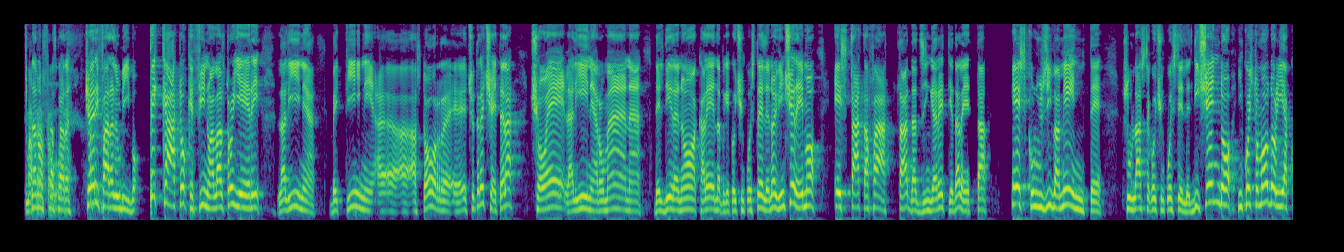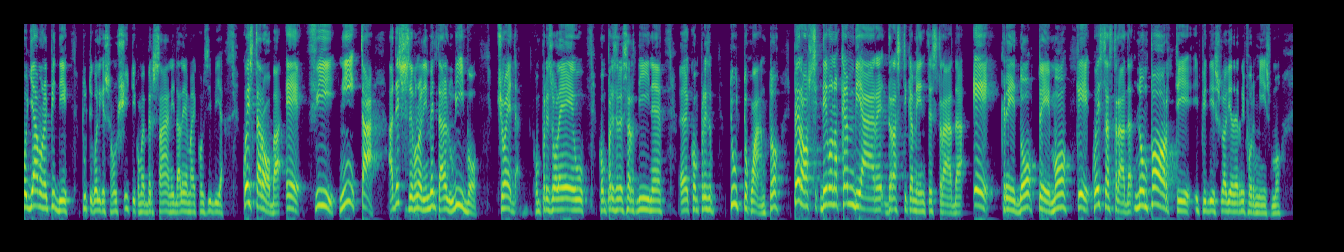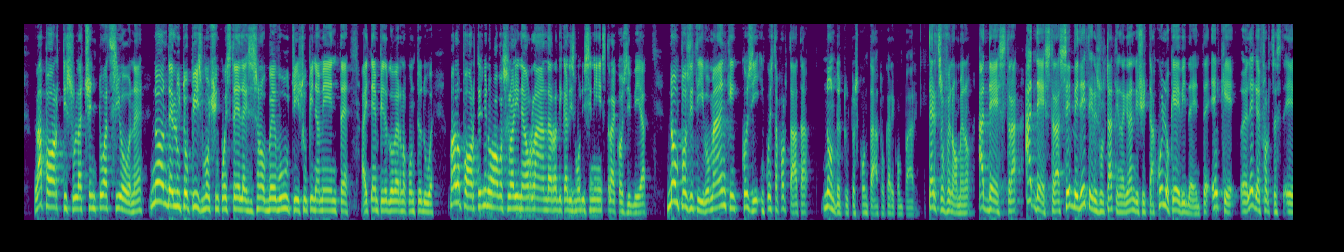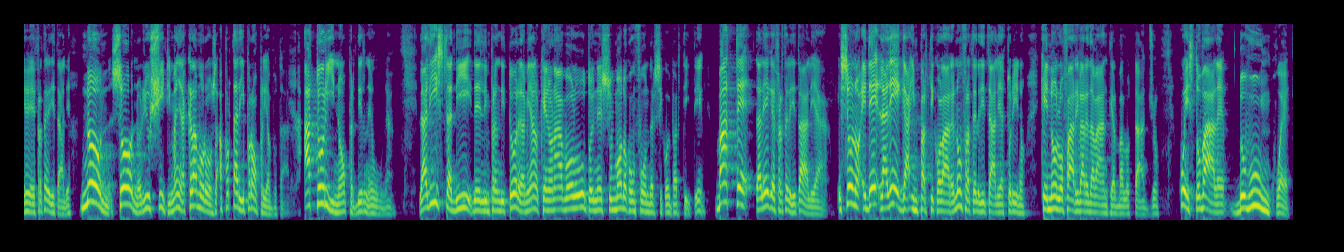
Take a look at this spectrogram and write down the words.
Ma la nostra favore. strada, cioè rifare l'ulivo. Peccato che fino all'altro ieri la linea Bettini, Astor, eccetera, eccetera, cioè la linea romana del dire no a Calenda perché con i 5 Stelle noi vinceremo, è stata fatta da Zingaretti e da Letta esclusivamente sull'asse con i 5 Stelle, dicendo in questo modo riaccogliamo nel PD tutti quelli che sono usciti come Bersani, D'Alema e così via. Questa roba è finita. Adesso si devono reinventare l'ulivo, cioè compreso l'EU, comprese le sardine, eh, compreso tutto quanto, però si, devono cambiare drasticamente strada e credo, temo che questa strada non porti il PD sulla via del riformismo, la porti sull'accentuazione non dell'utopismo 5 Stelle che si sono bevuti supinamente ai tempi del governo Conte 2, ma lo porti di nuovo sulla linea Orlando, il radicalismo di sinistra e così via. Non positivo, ma anche così in questa portata non del tutto scontato, cari compari. Terzo fenomeno, a destra. A destra, se vedete i risultati nelle grandi città, quello che è evidente è che eh, Lega e, Forza e Fratelli d'Italia non sono riusciti in maniera clamorosa a portare i propri a votare. A Torino, per dirne una, la lista di, dell'imprenditore da Milano che non ha voluto in nessun modo confondersi con i partiti batte la Lega e Fratelli d'Italia sono, ed è la Lega in particolare, non Fratelli d'Italia a Torino, che non lo fa arrivare davanti al ballottaggio. Questo vale dovunque.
